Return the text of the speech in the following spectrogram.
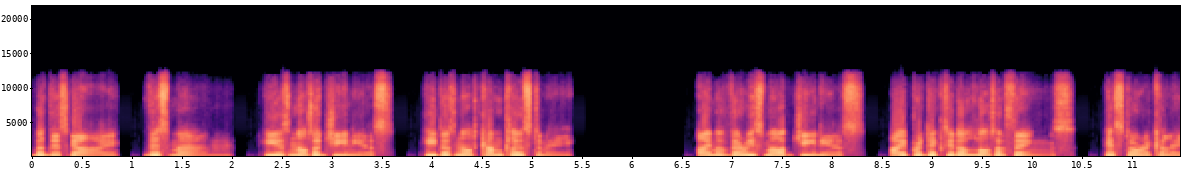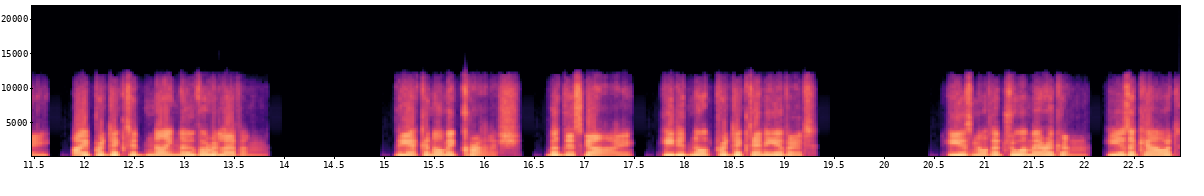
But this guy. This man. He is not a genius. He does not come close to me. I'm a very smart genius. I predicted a lot of things. Historically. I predicted 9 over 11. The economic crash. But this guy. He did not predict any of it. He is not a true American. He is a coward.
